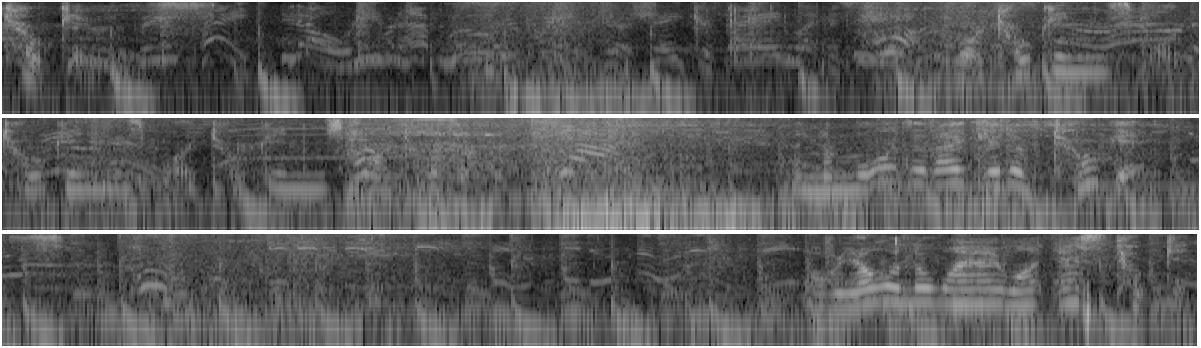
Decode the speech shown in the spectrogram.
tokens. More tokens, more tokens, more tokens, more tokens. And the more that I get of tokens? Well, we all know why I want S tokens.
